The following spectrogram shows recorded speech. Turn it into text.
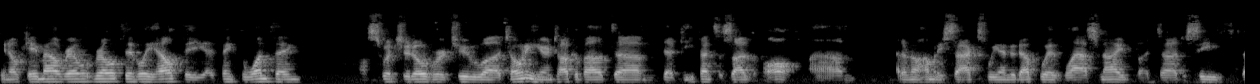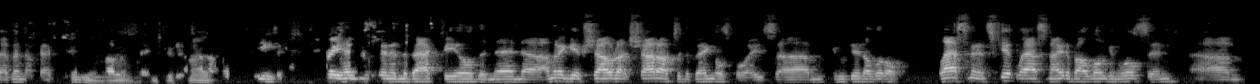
you know came out rel- relatively healthy. I think the one thing. I'll switch it over to uh, Tony here and talk about um, that defensive side of the ball. Um, I don't know how many sacks we ended up with last night, but uh, to see seven, okay. Trey Hendrickson in the backfield, and then uh, I'm going to give shout out shout out to the Bengals boys um, who did a little last minute skit last night about Logan Wilson. Um,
